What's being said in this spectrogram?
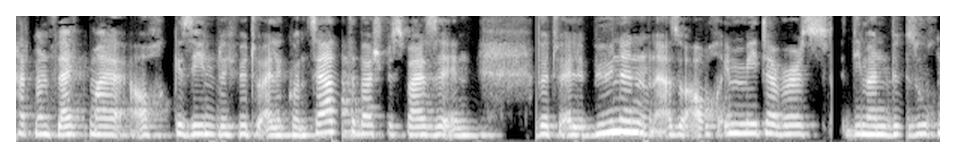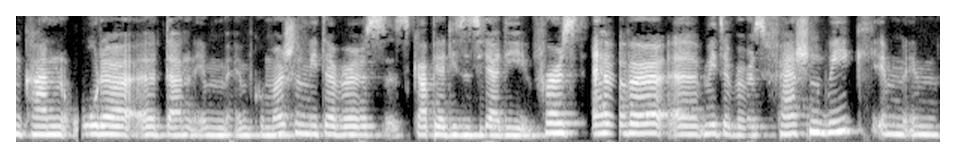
hat man vielleicht mal gesehen durch virtuelle Konzerte beispielsweise in virtuelle Bühnen, also auch im Metaverse, die man besuchen kann oder äh, dann im, im Commercial Metaverse. Es gab ja dieses Jahr die First Ever äh, Metaverse Fashion Week im, im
